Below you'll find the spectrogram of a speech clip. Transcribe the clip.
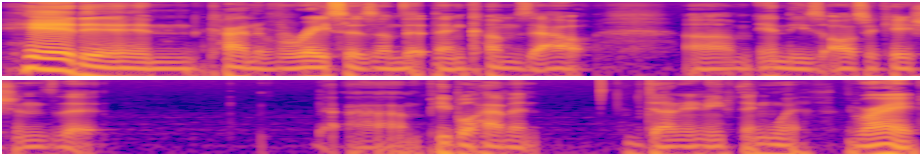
hidden kind of racism that then comes out um, in these altercations that um, people haven't done anything with. Right.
